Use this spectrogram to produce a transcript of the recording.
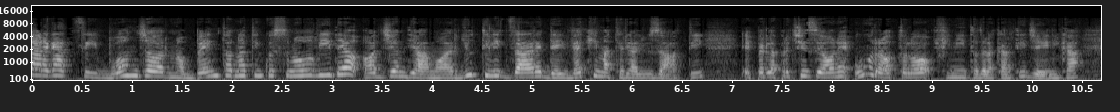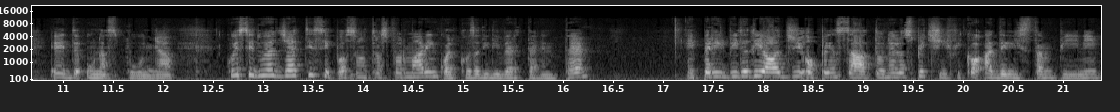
Ciao ragazzi, buongiorno, bentornati in questo nuovo video. Oggi andiamo a riutilizzare dei vecchi materiali usati e per la precisione un rotolo finito della carta igienica ed una spugna. Questi due oggetti si possono trasformare in qualcosa di divertente e per il video di oggi ho pensato nello specifico a degli stampini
